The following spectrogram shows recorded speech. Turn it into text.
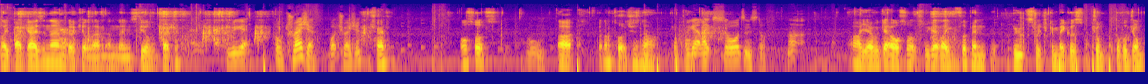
like bad guys in there. and We've got to kill them and then steal the treasure. Do we get? Oh, treasure. What treasure? Treasure. All sorts. Oh, Uh, got no torches now. We get like swords and stuff. Oh yeah, we get all sorts. We get like flipping boots which can make us jump, double jump.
